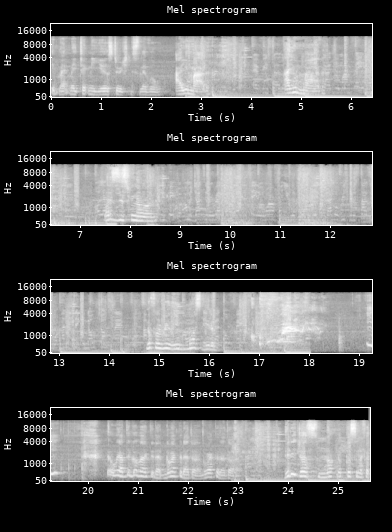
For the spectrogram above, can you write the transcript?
it might may take me years to reach this level. Are you mad? Are you mad? What is this thing around? No, for real, must be the... we have to go back to that. Go back to that one. Go back to that one. Did he just knock the person with a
